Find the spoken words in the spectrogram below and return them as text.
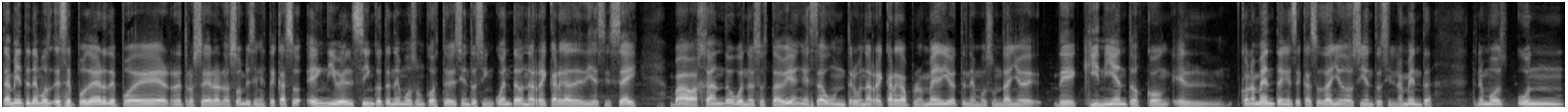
también tenemos ese poder de poder retroceder a los zombies. En este caso, en nivel 5 tenemos un coste de 150, una recarga de 16. Va bajando, bueno, eso está bien. Está entre una recarga promedio. Tenemos un daño de, de 500 con, el, con la menta. En ese caso, daño 200 sin la menta. Tenemos un,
